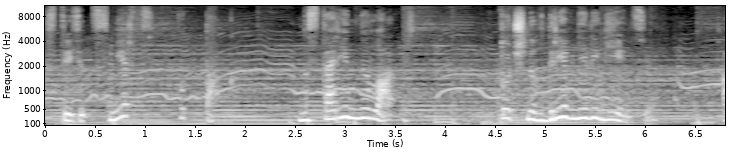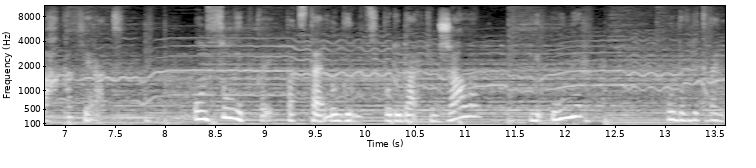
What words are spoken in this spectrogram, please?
встретить смерть вот так, на старинный лад, точно в древней легенде. Ах, как я рад!» Он с улыбкой подставил грудь под удар кинжала и умер удовлетворенный.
